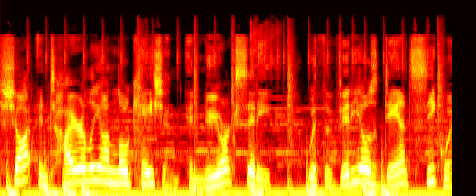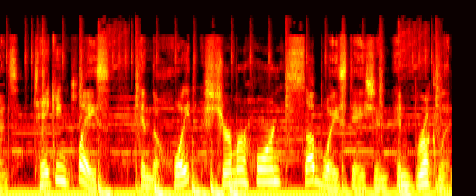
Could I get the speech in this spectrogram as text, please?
Shot entirely on location in New York City, with the video's dance sequence taking place in the Hoyt Schermerhorn subway station in Brooklyn.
